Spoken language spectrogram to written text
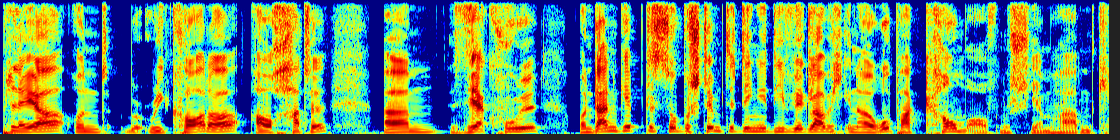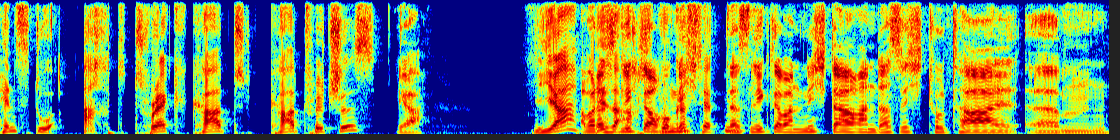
Player und Recorder auch hatte. Ähm, sehr cool. Und dann gibt es so bestimmte Dinge, die wir, glaube ich, in Europa kaum auf dem Schirm haben. Kennst du 8-Track-Cartridges? Ja. Ja, Aber das liegt auch nicht, das liegt aber nicht daran, dass ich total, ähm,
